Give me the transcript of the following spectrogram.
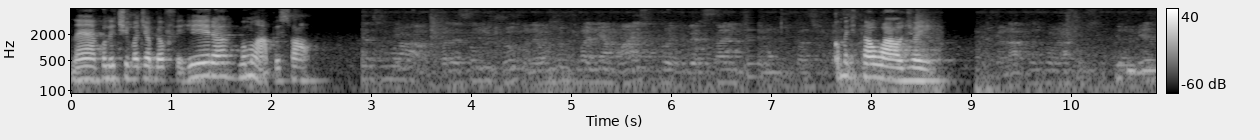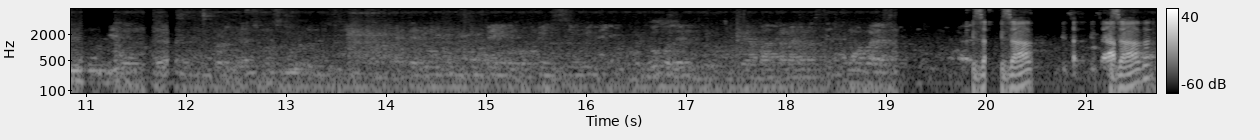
Né? A coletiva de Abel Ferreira. Vamos lá, pessoal. Como é que tá o áudio aí? Pesada,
